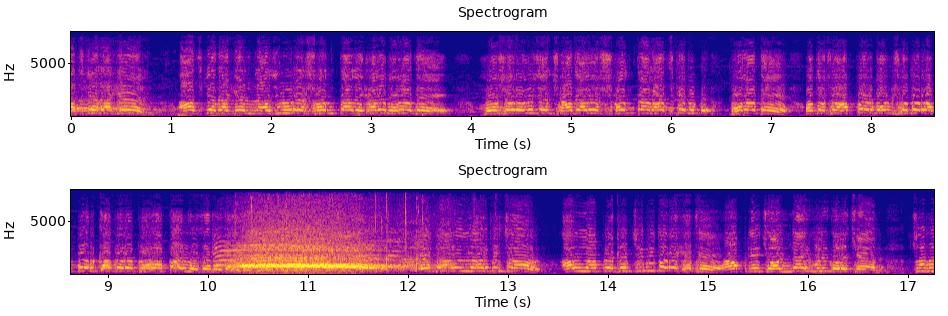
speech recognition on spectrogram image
আজকে দেখেন আজকে দেখেন নাজিউরের সন্তান এখানে ভোলাতে। মোশার হোসেন সাজারের সন্তান আজকে ভোলাতে। অথচ আপনার বংশধর বোরকা কাপড়ে ভোলা পাইলে আল্লাহ আপনাকে জীবিত রেখেছে। আপনি যে অন্যায়গুলি করেছেন চুরু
